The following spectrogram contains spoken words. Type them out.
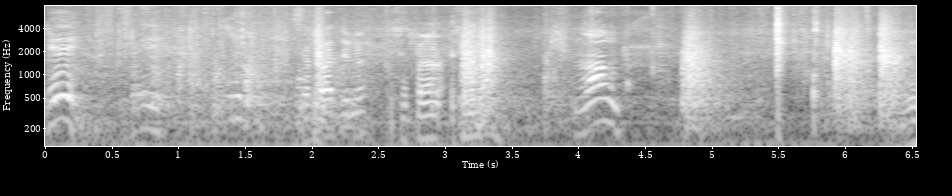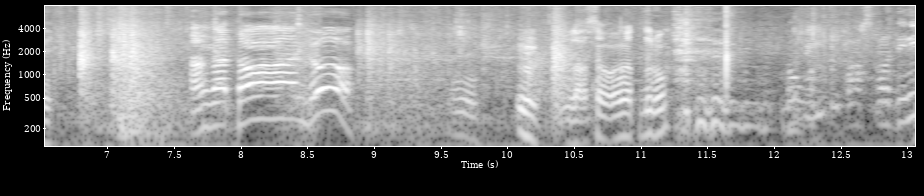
Okay. Okay. Isa pa dun Isa pa, isa na. Lang. Okay. Angatan! Do! Oh. Mm, lakas ng angat pakas para din eh.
